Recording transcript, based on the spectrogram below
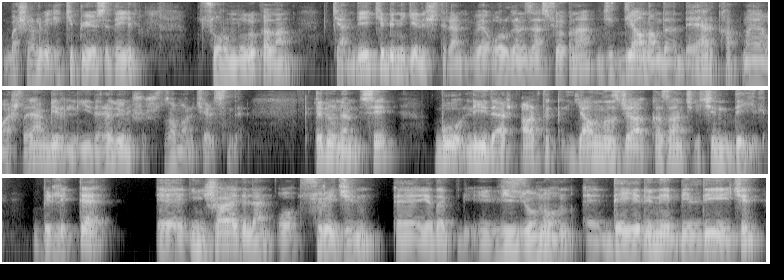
başarılı bir ekip üyesi değil, sorumluluk alan, kendi ekibini geliştiren ve organizasyona ciddi anlamda değer katmaya başlayan bir lidere dönüşür zaman içerisinde. En önemlisi bu lider artık yalnızca kazanç için değil, birlikte e, inşa edilen o sürecin e, ya da e, vizyonun e, değerini bildiği için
